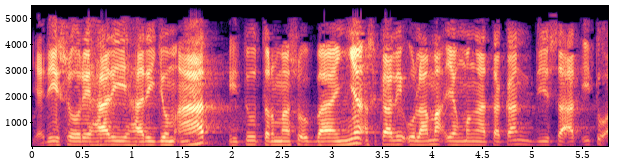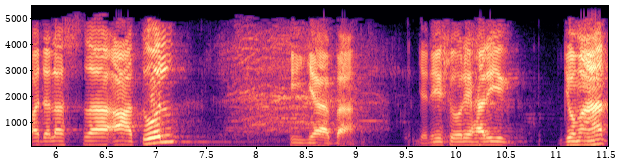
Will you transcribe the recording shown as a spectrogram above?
Jadi sore hari hari Jumat itu termasuk banyak sekali ulama yang mengatakan di saat itu adalah saatul ijabah. Jadi sore hari Jumat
